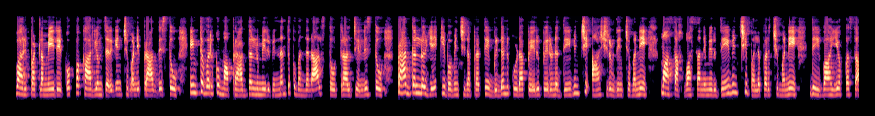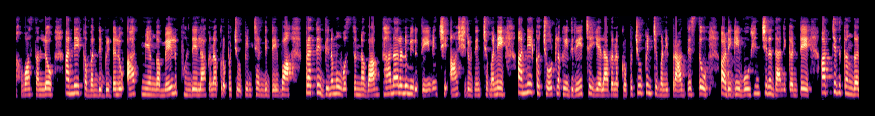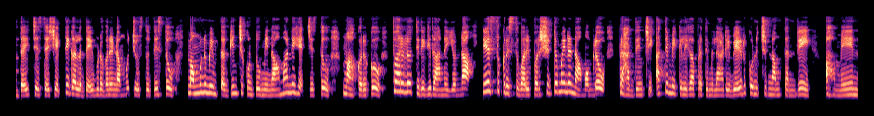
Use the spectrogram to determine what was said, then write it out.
వారి పట్ల మీరే గొప్ప కార్యం జరిగించమని ప్రార్థిస్తూ ఇంతవరకు మా ప్రార్థనలు మీరు విన్నందుకు వందనాలు స్తోత్రాలు చెల్లిస్తూ ప్రార్థనలో ఏకీభవించిన ప్రతి బిడ్డను కూడా పేరు పేరున దీవించి ఆశీర్వదించమని మా సహవాసాన్ని మీరు దీవించి బలపరచమని దేవా ఈ యొక్క సహవాసంలో అనేక మంది బిడ్డలు ఆత్మీయంగా మేలు పొందేలాగన కృప చూపించండి దేవా. ప్రతి దినము వస్తున్న వాగ్దానాలను మీరు దీవించి ఆశీర్వదించమని అనేక చోట్లకు ఇది రీచ్ అయ్యేలాగన కృప చూపించమని ప్రార్థిస్తూ అడిగి ఊహించిన దానికంటే అత్యధికంగా దయచేసే శక్తి గల దేవుడవని నమ్ము చూస్తూ తీస్తూ మమ్మును మేము తగ్గించుకుంటూ మీ నామాన్ని హెచ్చిస్తూ మా కొరకు త్వరలో తిరిగి రానయ్యున్న యేసుక్రీస్తు వారి పరిశుద్ధమైన నామంలో ప్రార్థించి అతి మికిలిగా ప్రతిమిలాడి వేడుకొనుచున్నాం తండ్రి. ఆమెన్.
